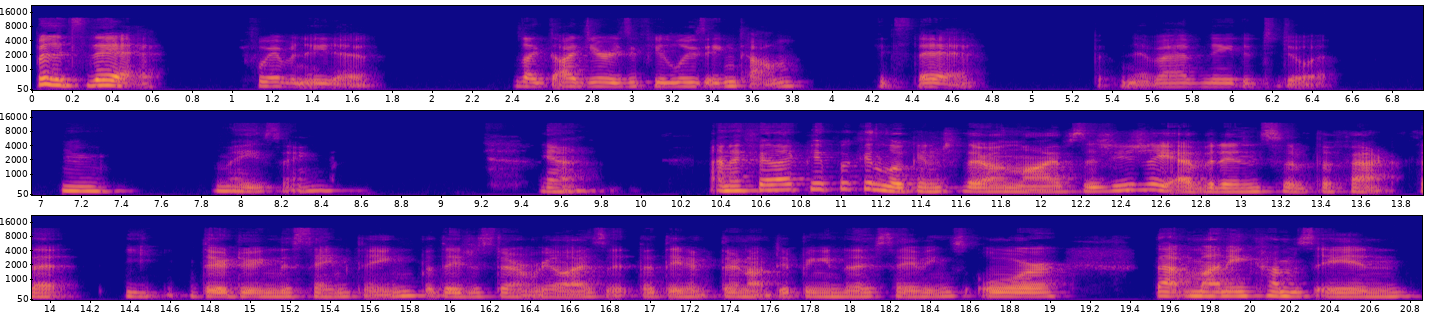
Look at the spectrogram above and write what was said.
but it's there if we ever need it. Like the idea is if you lose income, it's there, but never have needed to do it. Mm, amazing. Yeah. And I feel like people can look into their own lives. There's usually evidence of the fact that they're doing the same thing, but they just don't realize it that they they're not dipping into their savings, or that money comes in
